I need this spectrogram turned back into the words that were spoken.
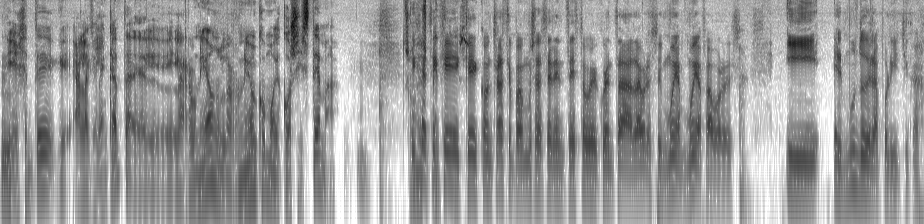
Mm. Y hay gente que- a la que le encanta el- la reunión, la reunión como ecosistema. Son Fíjate qué, qué contraste podemos hacer entre esto que cuenta Laura, estoy muy, a- muy a favor de eso. Y el mundo de la política,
